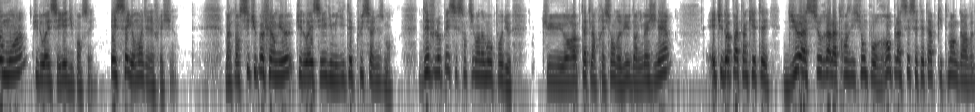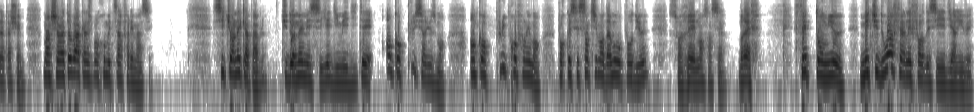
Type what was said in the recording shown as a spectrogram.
au moins, tu dois essayer d'y penser. Essaye au moins d'y réfléchir. Maintenant, si tu peux faire mieux, tu dois essayer d'y méditer plus sérieusement. Développer ces sentiments d'amour pour Dieu. Tu auras peut-être l'impression de vivre dans l'imaginaire, et tu dois pas t'inquiéter. Dieu assurera la transition pour remplacer cette étape qui te manque dans Avodat Hashem. Si tu en es capable, tu dois même essayer d'y méditer encore plus sérieusement, encore plus profondément, pour que ces sentiments d'amour pour Dieu soient réellement sincères. Bref, fais de ton mieux, mais tu dois faire l'effort d'essayer d'y arriver.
